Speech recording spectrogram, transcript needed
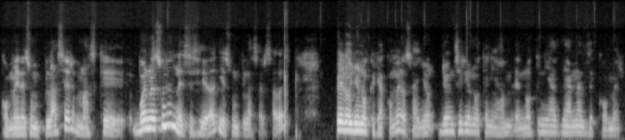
comer es un placer más que, bueno, es una necesidad y es un placer, ¿sabes? Pero yo no quería comer, o sea, yo, yo en serio no tenía hambre, no tenía ganas de comer.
